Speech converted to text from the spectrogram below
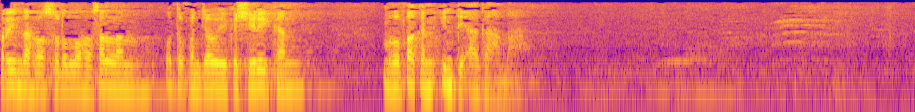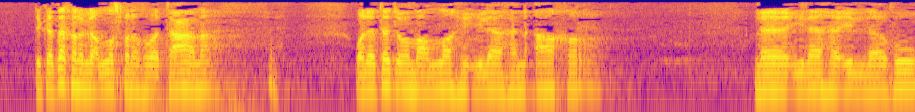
perintah Rasulullah SAW untuk menjauhi kesyirikan merupakan inti agama. Dikatakan oleh Allah Subhanahu wa taala ولا تدعو مع الله إلها آخر لا إله إلا هو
